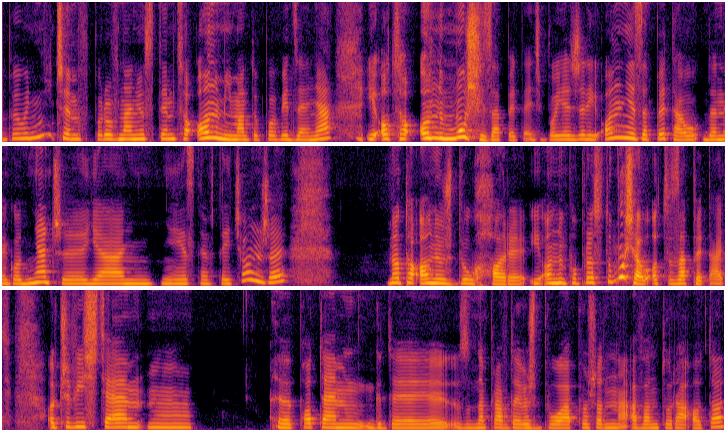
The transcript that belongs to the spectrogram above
były niczym w porównaniu z tym, co on mi ma do powiedzenia i o co on musi zapytać, bo jeżeli on nie zapytał danego dnia, czy ja nie jestem w tej ciąży, no to on już był chory i on po prostu musiał o to zapytać. Oczywiście. Mm, Potem, gdy naprawdę już była porządna awantura o to,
